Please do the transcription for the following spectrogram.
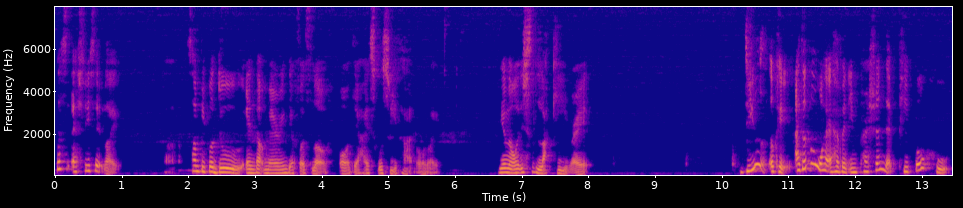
Because Ashley said like, some people do end up marrying their first love or their high school sweetheart or like, you know, just lucky, right? Do you okay? I don't know why I have an impression that people who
